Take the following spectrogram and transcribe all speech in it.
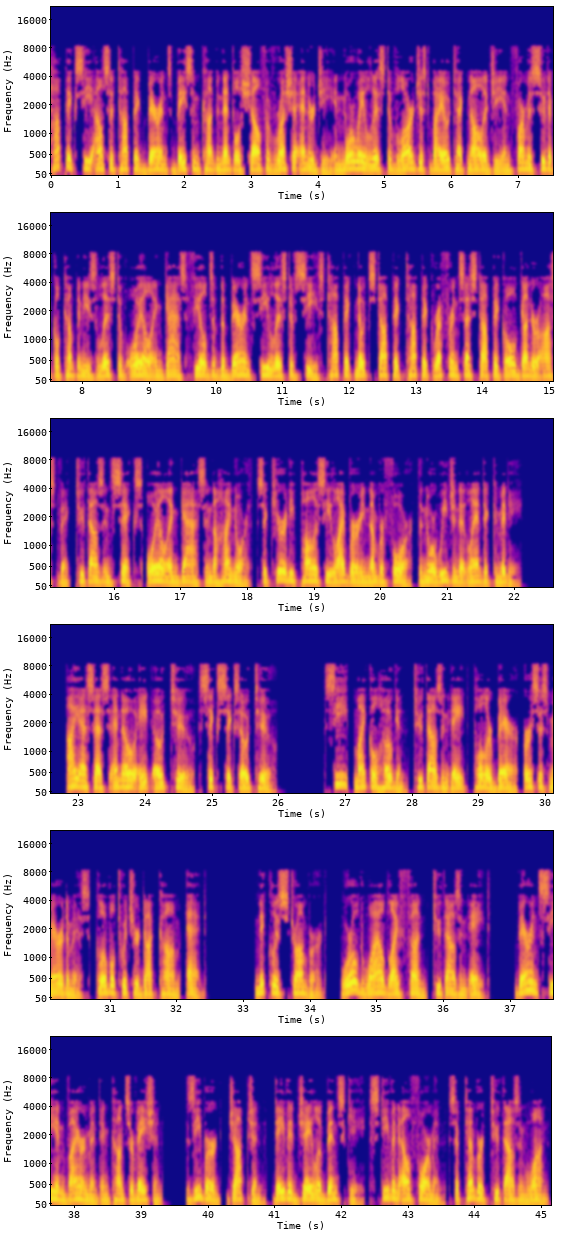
Topic see also topic Barents Basin Continental Shelf of Russia Energy in Norway List of largest biotechnology and pharmaceutical companies List of oil and gas fields of the Barents Sea List of seas topic Notes topic topic References topic Ole Gunnar Ostvik 2006 Oil and Gas in the High North, Security Policy Library No. 4, The Norwegian Atlantic Committee. ISSN 0802-6602. C. Michael Hogan 2008 Polar Bear, Ursus maritimus, globaltwitcher.com, ed. Niklas Stromberg. World Wildlife Fund 2008. Barents Sea Environment and Conservation. Zeeberg, JaapJan, David J. Lubinsky, Stephen L. Foreman September 2001.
